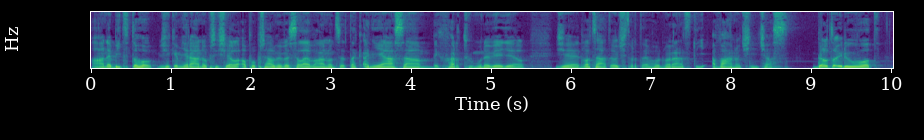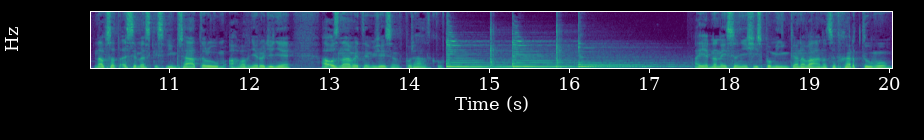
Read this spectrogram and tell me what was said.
a nebýt toho, že ke mně ráno přišel a popřál mi veselé Vánoce, tak ani já sám bych v Chartumu nevěděl, že je 24.12. a vánoční čas. Byl to i důvod napsat SMSky svým přátelům a hlavně rodině a oznámit jim, že jsem v pořádku. A jedna nejsilnější vzpomínka na Vánoce v Chartumu.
